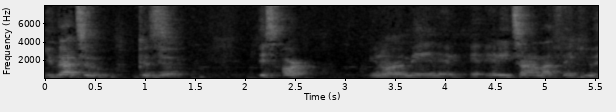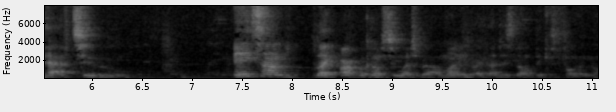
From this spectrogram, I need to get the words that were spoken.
you got to because Yeah. it's art. You know what I mean? And, and anytime I think you have to, anytime like art becomes too much about money, like I just don't think it's fun no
